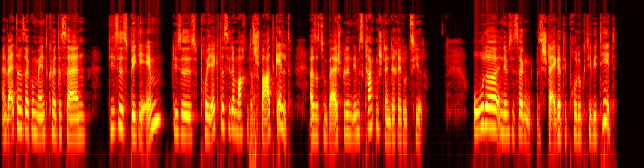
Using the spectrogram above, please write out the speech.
Ein weiteres Argument könnte sein, dieses BGM dieses Projekt, das sie da machen, das spart Geld. Also zum Beispiel, indem es Krankenstände reduziert. Oder indem sie sagen, es steigert die Produktivität,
